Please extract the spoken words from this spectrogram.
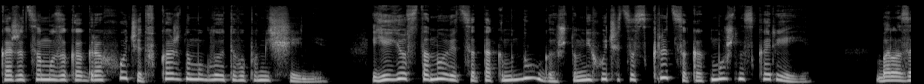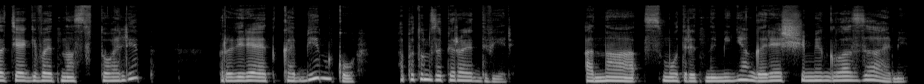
Кажется, музыка грохочет в каждом углу этого помещения. Ее становится так много, что мне хочется скрыться как можно скорее. Белла затягивает нас в туалет, проверяет кабинку, а потом запирает дверь. Она смотрит на меня горящими глазами,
